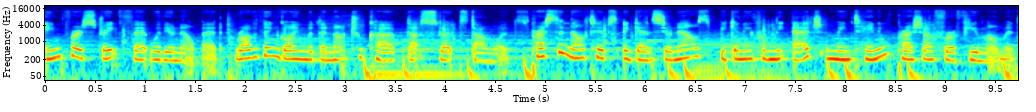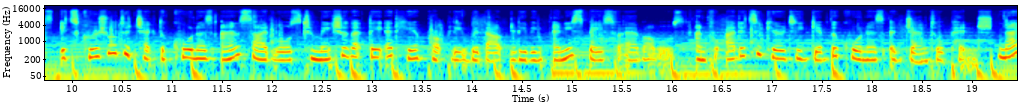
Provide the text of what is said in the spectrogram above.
aim for a straight fit with your nail bed, rather than going with the natural curve that slopes downwards. Press the nail tips against your nails, beginning from the edge, maintaining pressure for a few moments. It's crucial to check the corners and sidewalls to make sure that they adhere properly without leaving any space for air bubbles. And for added security, give the corners a gentle pinch. Next,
